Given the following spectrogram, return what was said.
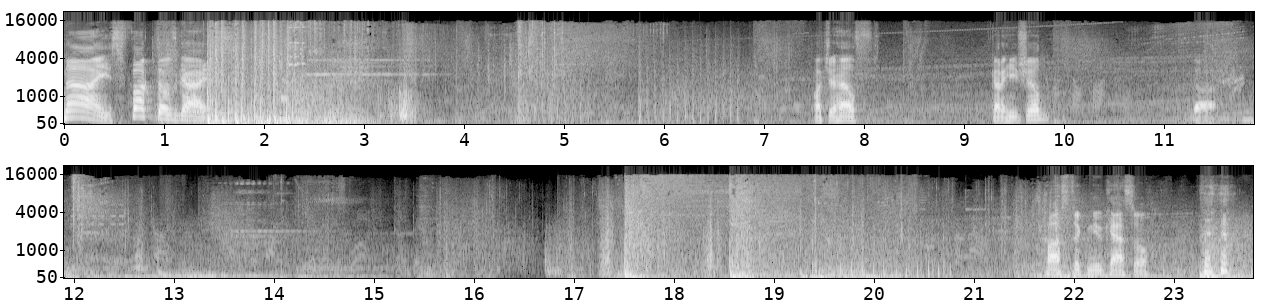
Nice! Fuck those guys! Watch your health. Got a heat shield? Dot. Caustic Newcastle.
